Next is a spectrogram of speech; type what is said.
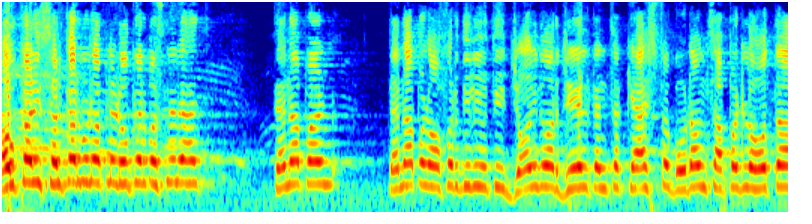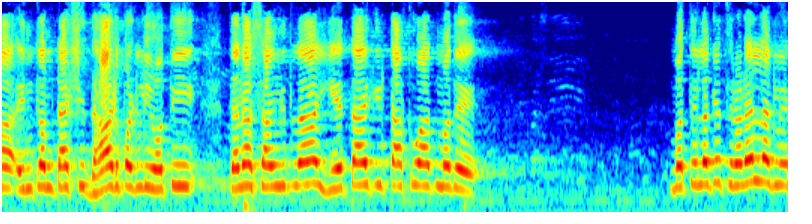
अवकाळी सरकार म्हणून आपल्या डोक्यावर बसलेले आहेत. त्यांना पण त्यांना पण ऑफर दिली होती. जॉईन और जेल त्यांचं कॅशचं गोडाऊन सापडलं होतं. इन्कम टॅक्सची धाड पडली होती. त्यांना सांगितलं येत आहे की टाकू आतमध्ये. मग ते लगेच रडायला लागले.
